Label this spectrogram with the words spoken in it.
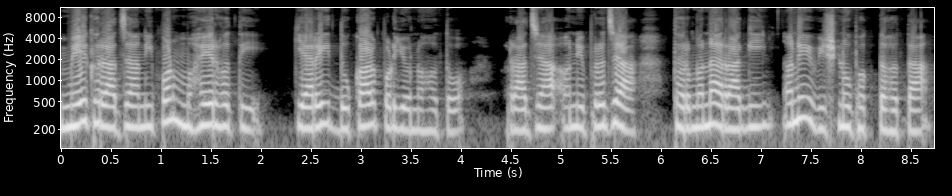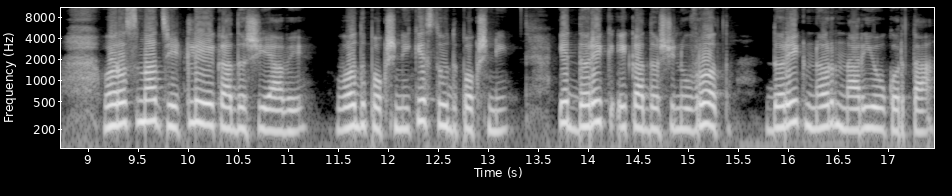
મેઘ રાજાની પણ મહેર હતી. ક્યારેય દુકાળ પડ્યો ન હતો. રાજા અને પ્રજા ધર્મના રાગી અને વિષ્ણુ ભક્ત હતા. વરસમાં જેટલી એકાદશી આવે, વદ પક્ષની કે સુદ પક્ષની, એ દરેક એકાદશીનું વ્રત દરેક નર નારીઓ કરતા.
